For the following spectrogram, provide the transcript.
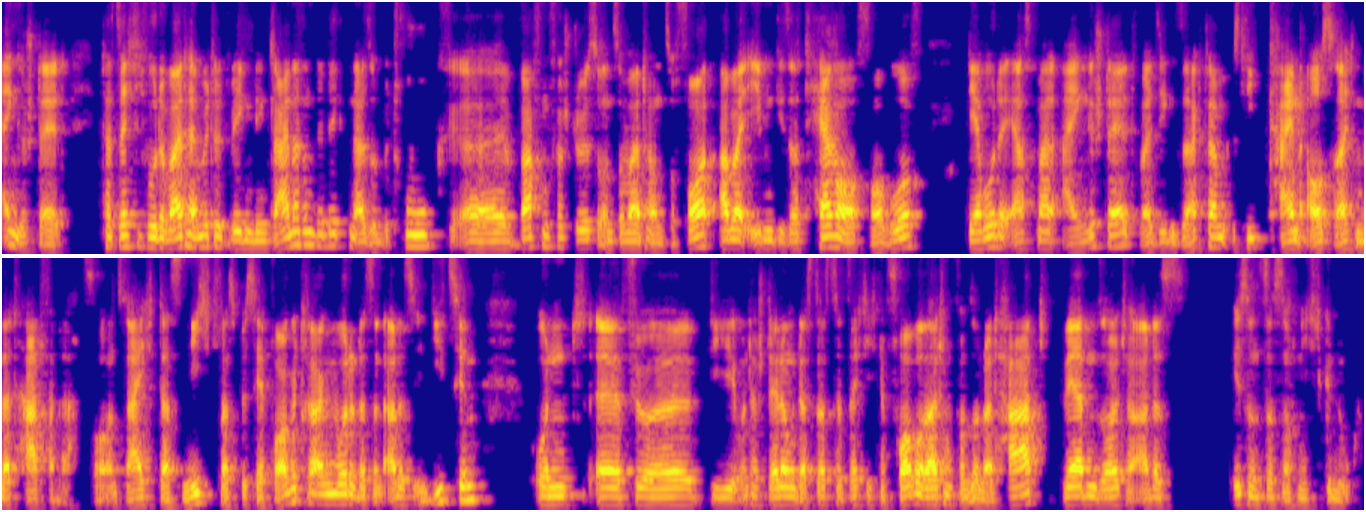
eingestellt. Tatsächlich wurde weiter ermittelt wegen den kleineren Delikten, also Betrug, äh, Waffenverstöße und so weiter und so fort. Aber eben dieser Terrorvorwurf, der wurde erstmal eingestellt, weil sie gesagt haben, es liegt kein ausreichender Tatverdacht vor. Uns reicht das nicht, was bisher vorgetragen wurde. Das sind alles Indizien. Und äh, für die Unterstellung, dass das tatsächlich eine Vorbereitung von so einer Tat werden sollte, alles ist uns das noch nicht genug.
